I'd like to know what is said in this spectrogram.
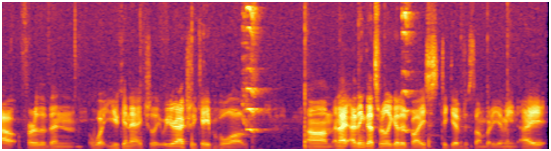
out further than what you can actually what you're actually capable of. Um, and I, I think that's really good advice to give to somebody. I mean, I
